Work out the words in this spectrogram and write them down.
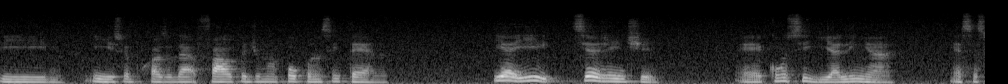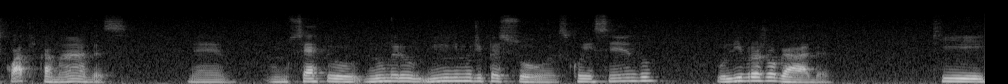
E, e isso é por causa da falta de uma poupança interna. E aí, se a gente é, conseguir alinhar essas quatro camadas, né, um certo número mínimo de pessoas conhecendo o livro A Jogada, que,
